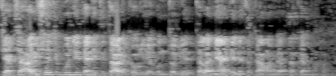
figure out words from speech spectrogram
ज्याच्या आयुष्याची पुंजी त्यांनी तिथं अडकवली आहे गुंतवली आहे त्याला न्याय देण्याचं काम आम्ही आता करणार आहोत.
